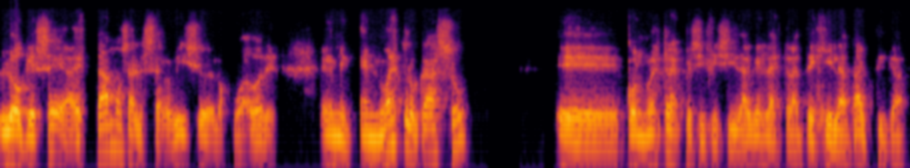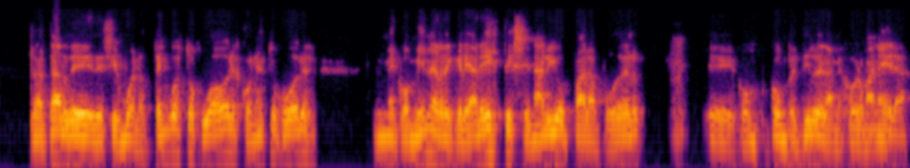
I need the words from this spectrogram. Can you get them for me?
lo, que sea, estamos al servicio de los jugadores. En, nuestro caso, eh, con nuestra especificidad, que es la estrategia y la táctica, tratar de decir, bueno, tengo estos jugadores, con estos jugadores me conviene recrear este escenario para poder eh, competir de la mejor manera.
